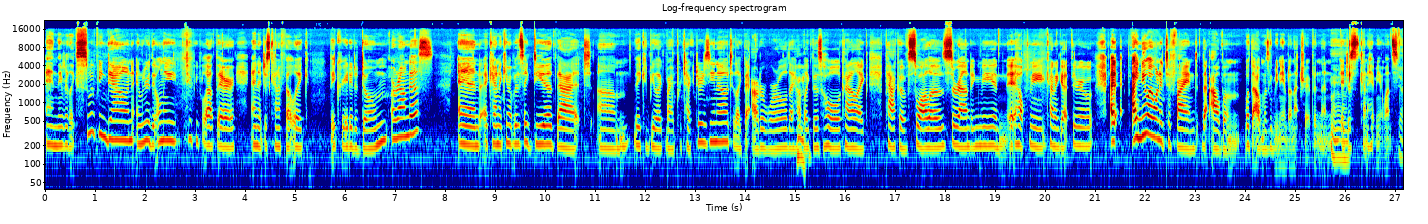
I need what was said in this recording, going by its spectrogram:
and they were like swooping down, and we were the only two people out there, and it just kind of felt like they created a dome around us. And I kind of came up with this idea that um, they could be like my protectors, you know, to like the outer world. I have like this whole kind of like pack of swallows surrounding me, and it helped me kind of get through. I, I knew I wanted to find the album, what the album was going to be named on that trip, and then it just kind of hit me at once. Yeah.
